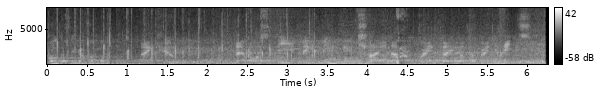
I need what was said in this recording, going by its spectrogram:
Thank you. That was Li Pingming in China,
